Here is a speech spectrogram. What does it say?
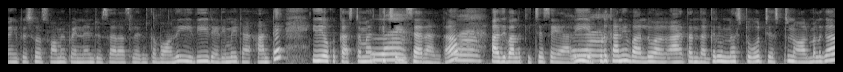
వెంకటేశ్వర స్వామి పెండెంట్ చూసారు అసలు ఎంత బాగుంది. ఇది రెడీమేడ్ అంటే ఇది ఒక కస్టమర్కి చేశారంట. అది వాళ్ళకి ఇచ్చేసేయాలి. ఎప్పుడు కానీ వాళ్ళు తన దగ్గర ఉన్న స్టోర్ జస్ట్ నార్మల్గా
